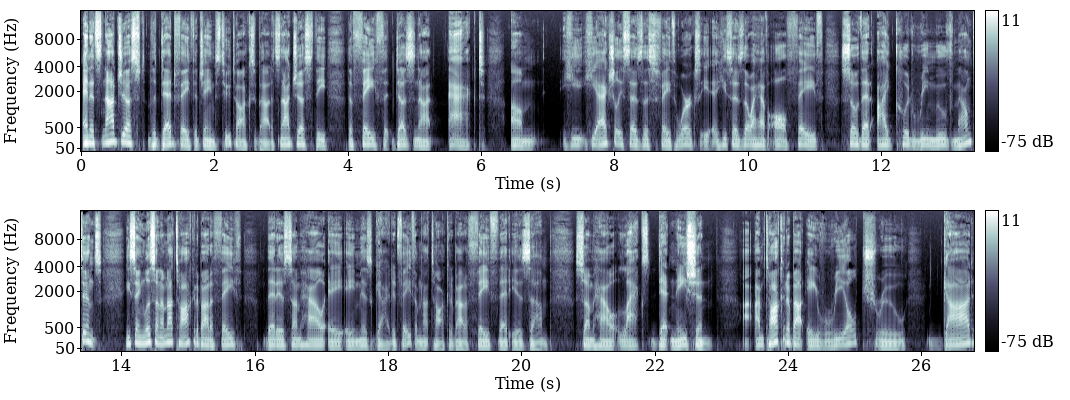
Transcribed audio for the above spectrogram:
And it's not just the dead faith that James 2 talks about. It's not just the, the faith that does not act. Um, he he actually says this faith works. He, says, though I have all faith, so that I could remove mountains. He's saying, listen, I'm not talking about a faith that is somehow a, a misguided faith. I'm not talking about a faith that is um, somehow lacks detonation. I'm talking about a real, true God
